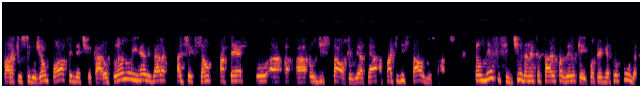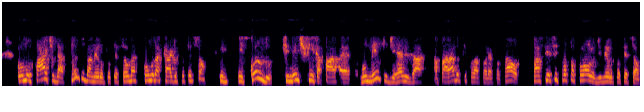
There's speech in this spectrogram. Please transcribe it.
para que o cirurgião possa identificar o plano e realizar a, a dissecção até o, a, a, o distal, quer dizer, até a parte distal dos vasos. Então, nesse sentido, é necessário fazer o quê? Hipotermia profunda, como parte da, tanto da neuroproteção da, como da cardioproteção. E, e quando se identifica é, momento de realizar a parada circulatória total, faz esse protocolo de neuroproteção,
